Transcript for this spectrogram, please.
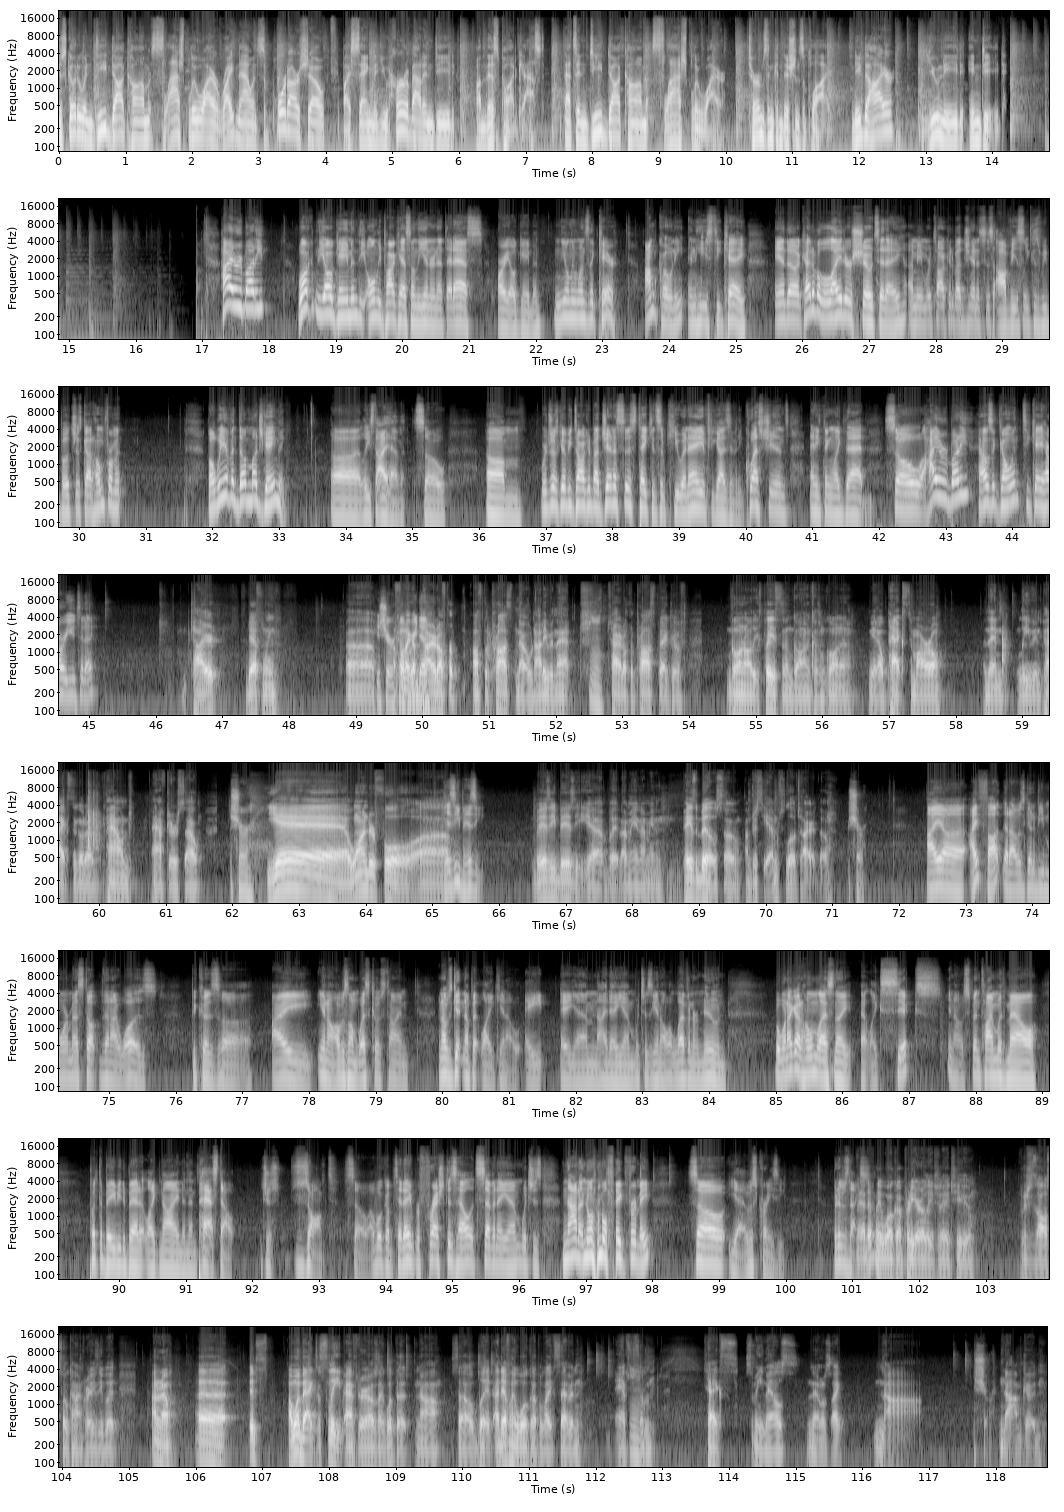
Just go to Indeed.com slash BlueWire right now and support our show by saying that you heard about Indeed on this podcast. That's Indeed.com slash BlueWire. Terms and conditions apply. Need to hire? You need Indeed. Hi, everybody. Welcome to Y'all Gaming, the only podcast on the internet that asks, Are y'all gaming? And the only ones that care. I'm Coney, and he's TK. And uh, kind of a lighter show today. I mean, we're talking about Genesis, obviously, because we both just got home from it. But we haven't done much gaming. Uh, at least I haven't. So um, we're just going to be talking about Genesis, taking some Q&A if you guys have any questions, anything like that. So, hi, everybody. How's it going? TK, how are you today? tired, definitely. Uh, I feel like I'm day? tired off the off the pros. No, not even that. Mm. Tired off the prospect of going all these places I'm going because I'm going to you know PAX tomorrow, and then leaving PAX to go to Pound after. So Sure. yeah, wonderful. Uh, Busy, busy. busy, busy. Yeah, but I mean, I mean, pays the bills. So I'm just yeah, I'm just a little tired though. Sure. I uh I thought that I was gonna be more messed up than I was because uh I you know, I was on West Coast time and I was getting up at like, you know, eight AM, nine AM, which is, you know, eleven or noon. But when I got home last night at like six, you know, spent time with Mal, put the baby to bed at like nine and then passed out. Just zonked. So I woke up today refreshed as hell at seven AM, which is not a normal thing for me. So yeah, it was crazy. But it was nice. Yeah, I definitely woke up pretty early today too, which is also kind of crazy. But I don't know. Uh, it's I went back to sleep after I was like, "What the nah." So, but I definitely woke up at like seven, answered Mm. some texts, some emails, and then was like, "Nah, Sure. nah, I'm good."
